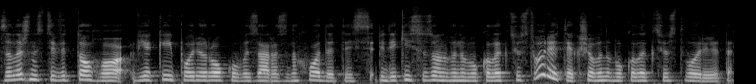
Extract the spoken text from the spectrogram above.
в залежності від того, в який порі року ви зараз знаходитесь, під який сезон ви нову колекцію створюєте, якщо ви нову колекцію створюєте,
